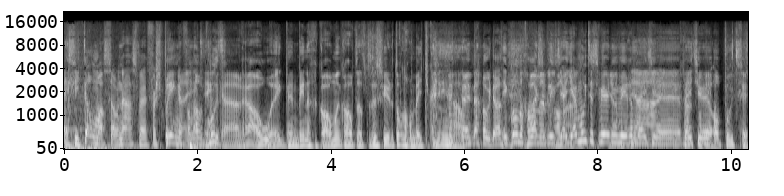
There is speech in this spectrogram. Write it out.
Ik zie Thomas zo naast me verspringen Ja, van, oh, het denk, moet. eh, rauw. Ik ben binnengekomen. Ik hoop dat we de sfeer er toch nog een beetje kunnen inhouden. nou, dat, ik kon er gewoon met alsjeblieft, het jij, moet de sfeer nu Ja. weer een Ja, beetje, ik- ik eh, beetje oppoetsen.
